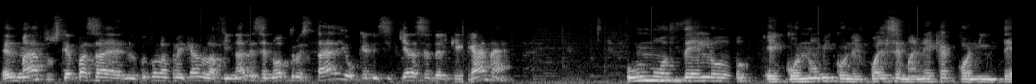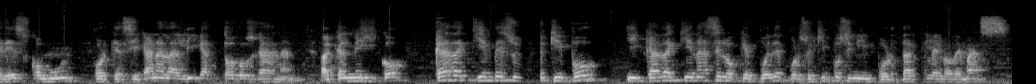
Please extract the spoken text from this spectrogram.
es más, pues ¿qué pasa en el fútbol americano? La final es en otro estadio que ni siquiera es el del que gana. Un modelo económico en el cual se maneja con interés común, porque si gana la liga todos ganan. Acá en México, cada quien ve su equipo y cada quien hace lo que puede por su equipo sin importarle lo demás.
